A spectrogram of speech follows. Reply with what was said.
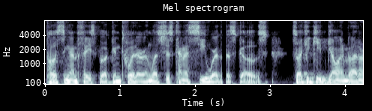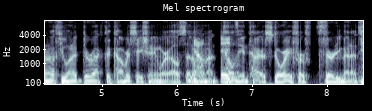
posting on Facebook and Twitter, and let's just kind of see where this goes. So I could keep going, but I don't know if you want to direct the conversation anywhere else. I don't no, want to tell the entire story for 30 minutes.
